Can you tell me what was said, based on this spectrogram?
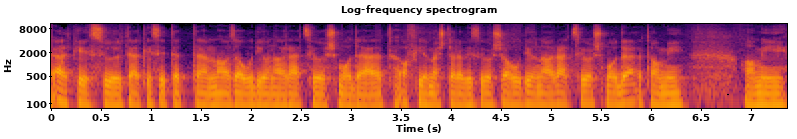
elkészült, elkészítettem az audionarrációs modellt, a filmes televíziós audionarrációs modellt, ami, ami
